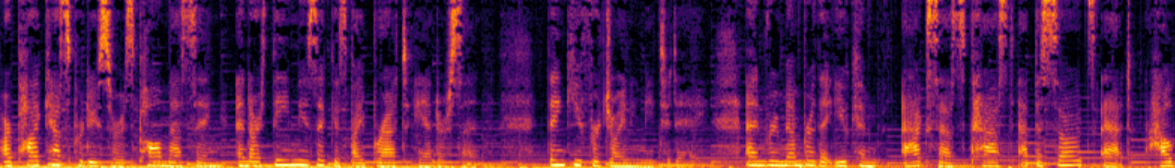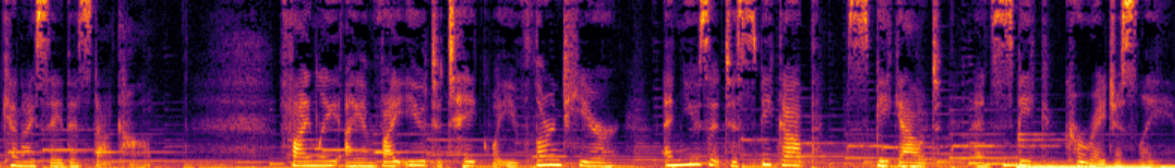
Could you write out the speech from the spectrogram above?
Our podcast producer is Paul Messing, and our theme music is by Brett Anderson. Thank you for joining me today. And remember that you can access past episodes at howcanisaythis.com. Finally, I invite you to take what you've learned here and use it to speak up, speak out, and speak courageously.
